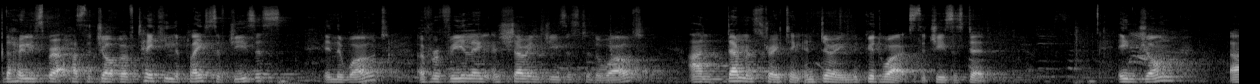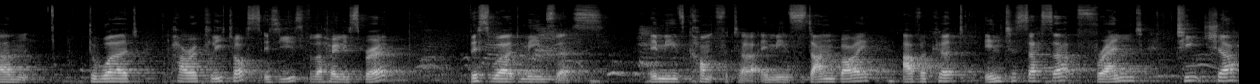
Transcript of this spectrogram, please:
The Holy Spirit has the job of taking the place of Jesus in the world, of revealing and showing Jesus to the world, and demonstrating and doing the good works that Jesus did. In John, um, the word Parakletos is used for the Holy Spirit. This word means this it means comforter, it means standby, advocate, intercessor, friend, teacher,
